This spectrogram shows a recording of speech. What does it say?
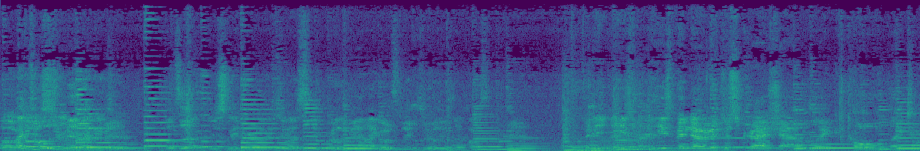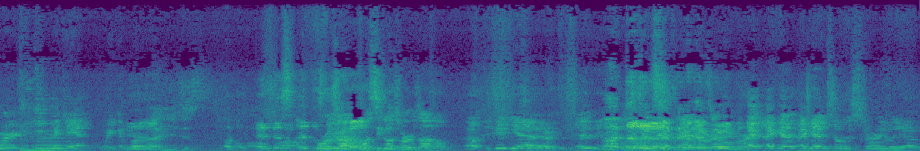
Oh, I told you, sleep man. I early can too? What's that? You sleep early I too. sleep early, man. I go to sleep as early as I possibly can. But he, he's, he's been known to just crash out like cold, like to where he, I can't wake him Yeah. Up. you just. Level. It's just, it's just Horizontal. Once he goes horizontal. Oh, yeah. So, uh, I've done it every, every. I, I got I got to tell the story, Leo.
